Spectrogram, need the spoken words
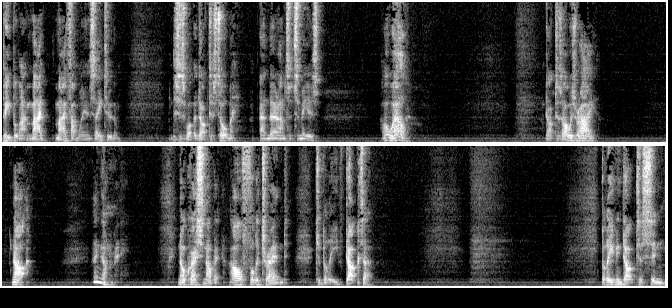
people like my, my family and say to them, this is what the doctors told me. And their answer to me is, oh well, doctor's always right. Not, hang on a minute. No question of it. All fully trained to believe. Doctor. Believing doctors seen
